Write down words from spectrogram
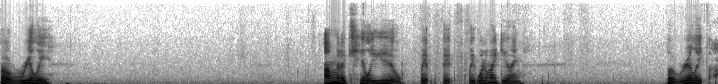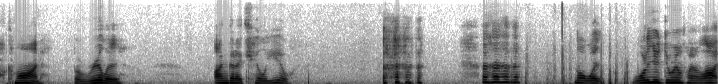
but really, I'm gonna kill you. Wait, wait, wait, what am I doing? But really, oh, come on. But really, I'm gonna kill you. no, wait. What are you doing with my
